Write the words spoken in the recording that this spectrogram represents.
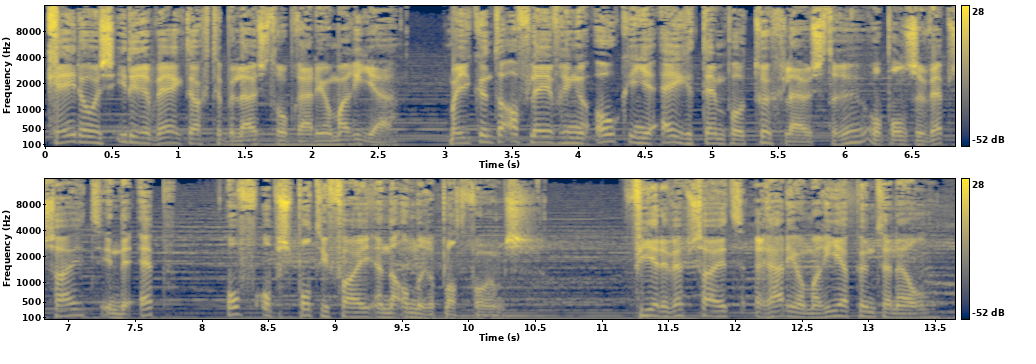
Credo is iedere werkdag te beluisteren op Radio Maria. Maar je kunt de afleveringen ook in je eigen tempo terugluisteren op onze website, in de app of op Spotify en de andere platforms. Via de website radiomaria.nl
